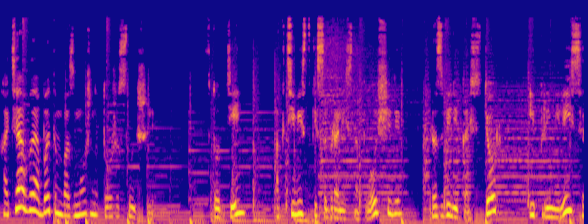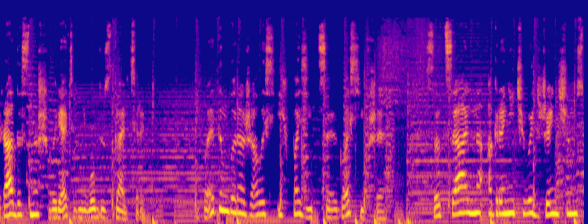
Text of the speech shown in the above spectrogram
хотя вы об этом, возможно, тоже слышали. В тот день активистки собрались на площади, развели костер и принялись радостно швырять в него бюстгальтеры. В этом выражалась их позиция, гласившая «Социально ограничивать женщину с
